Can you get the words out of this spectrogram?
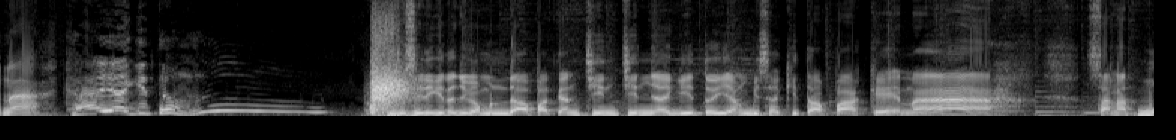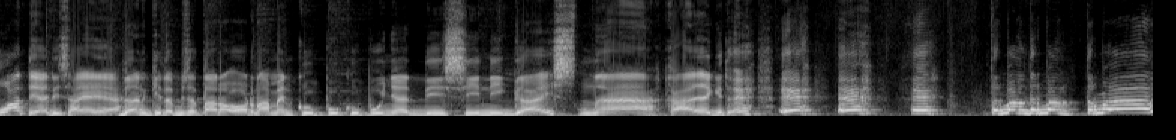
Nah, kayak gitu. Di sini kita juga mendapatkan cincinnya gitu yang bisa kita pakai. Nah, sangat muat ya di saya ya. Dan kita bisa taruh ornamen kupu-kupunya di sini, guys. Nah, kayak gitu. Eh, eh, eh, eh. Terbang, terbang, terbang.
